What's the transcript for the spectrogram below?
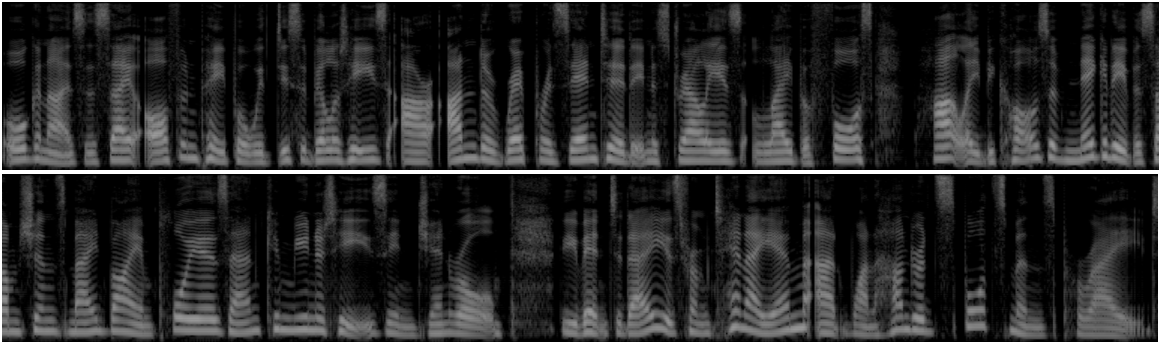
Organisers say often people with disabilities are underrepresented in Australia's labour force, partly because of negative assumptions made by employers and communities in general. The event today is from 10am at 100 Sportsman's Parade.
